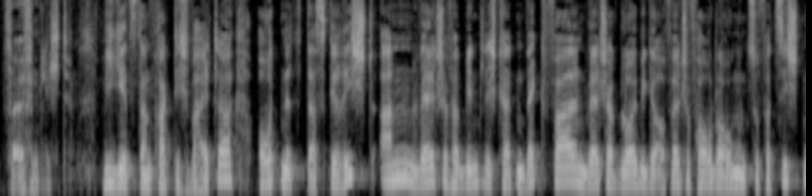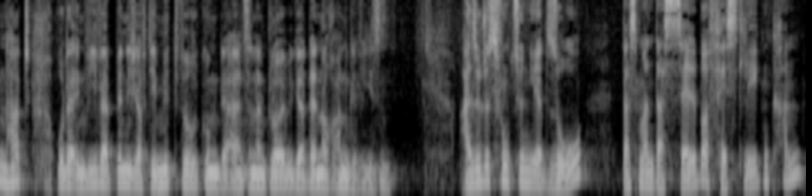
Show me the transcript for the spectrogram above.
veröffentlicht. Wie geht's dann praktisch weiter? Ordnet das Gericht an, welche Verbindlichkeiten wegfallen, welcher Gläubiger auf welche Forderungen zu verzichten hat oder inwieweit bin ich auf die Mitwirkung der einzelnen Gläubiger dennoch angewiesen? Also das funktioniert so, dass man das selber festlegen kann.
